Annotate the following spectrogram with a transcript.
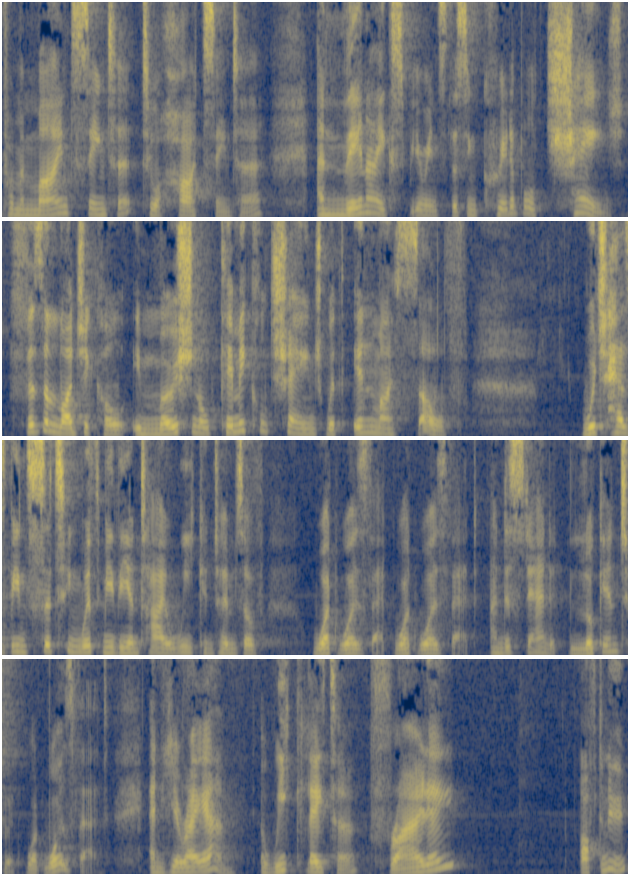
from a mind center to a heart center. And then I experienced this incredible change physiological, emotional, chemical change within myself, which has been sitting with me the entire week in terms of what was that? What was that? Understand it. Look into it. What was that? And here I am, a week later, Friday afternoon.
